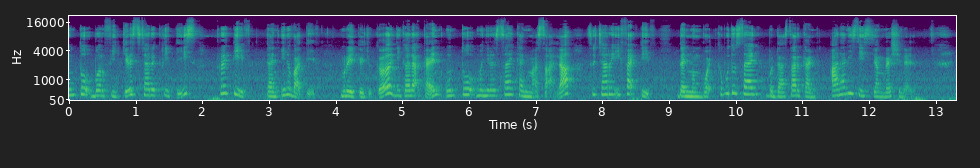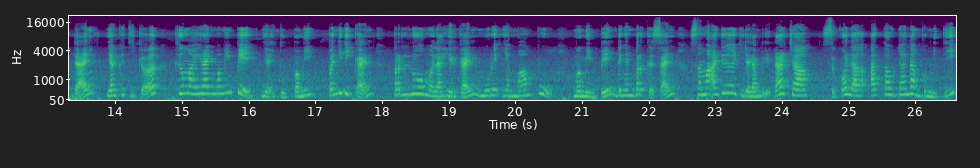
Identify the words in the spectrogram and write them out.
untuk berfikir secara kritis, kreatif dan inovatif mereka juga digalakkan untuk menyelesaikan masalah secara efektif dan membuat keputusan berdasarkan analisis yang rasional. Dan yang ketiga, kemahiran memimpin iaitu pendidikan perlu melahirkan murid yang mampu memimpin dengan berkesan sama ada di dalam bilik darjah, sekolah atau dalam komuniti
